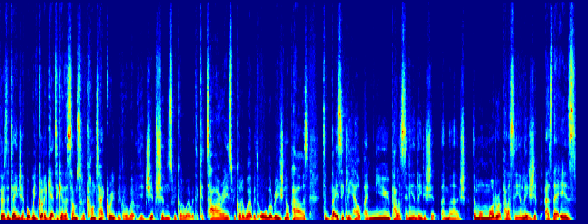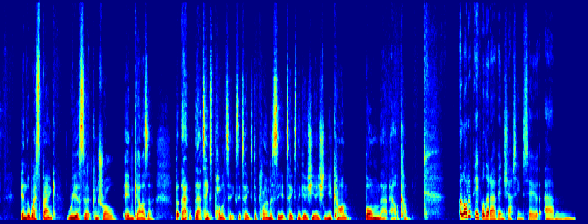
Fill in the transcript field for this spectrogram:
There's a danger, but we've got to get together some sort of contact group. We've got to work with the Egyptians, we've got to work with the Qataris, we've got to work with all the regional powers to basically help a new Palestinian leadership emerge. The more moderate Palestinian leadership, as there is in the West Bank, reassert control in Gaza. But that, that takes politics, it takes diplomacy, it takes negotiation. You can't bomb that outcome. A lot of people that I've been chatting to um,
